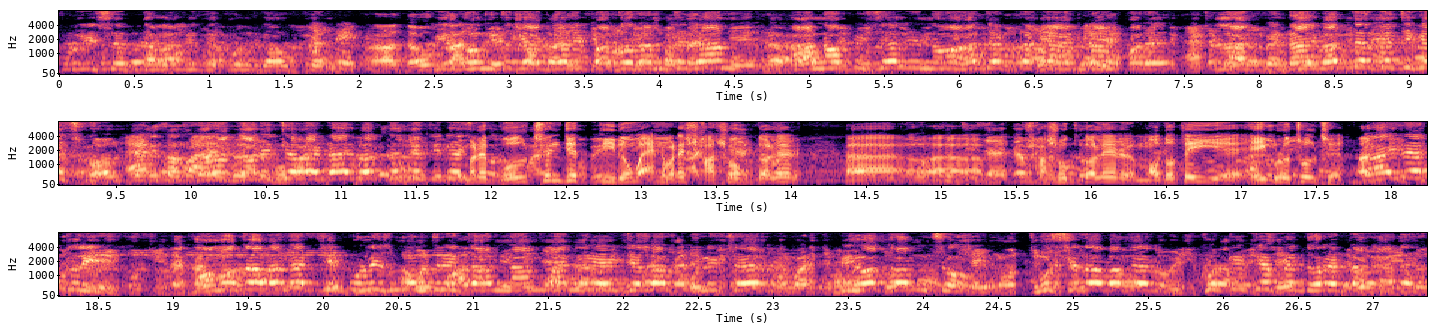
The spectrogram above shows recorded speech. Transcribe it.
পুলিশের দালালি দেখুন গাউকেন বীরভূম থেকে এক গাড়ি পাথর আনতে যান আনঅফিসিয়ালি ন হাজার টাকা এক গ্রাম পারে লাগবে। ড্রাইভারদেরকে জিজ্ঞেস করুন। যারা গাড়ি চালায় ড্রাইভারদেরকে জিজ্ঞেস মানে বলছেন যে তৃণমূল একেবারে শাসক দলের শাসক দলের মদতেই এইগুলো চলছে। ডাইরেক্টলি মমতা ব্যানার্জি পুলিশ মন্ত্রী তার নাম ভাঙিয়ে এই জেলার পুলিশের বৃহৎ অংশ মুর্শিদাবাদের খুঁটি চেপে ধরে টাকা দেয়।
